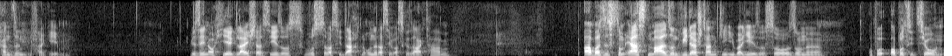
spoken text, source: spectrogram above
kann Sünden vergeben. Wir sehen auch hier gleich, dass Jesus wusste, was sie dachten, ohne dass sie was gesagt haben. Aber es ist zum ersten Mal so ein Widerstand gegenüber Jesus, so, so eine Oppo Opposition,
